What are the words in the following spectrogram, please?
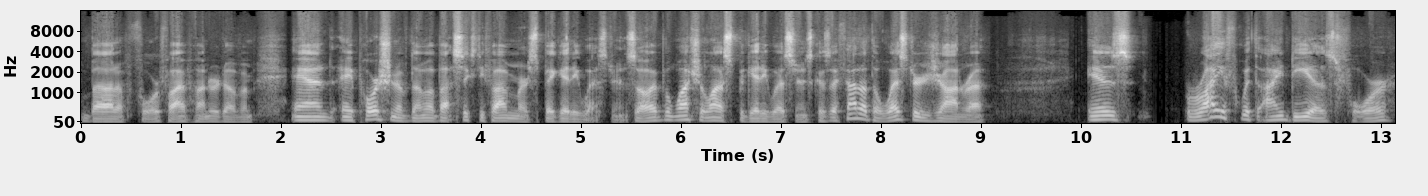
about a four or five hundred of them, and a portion of them, about sixty-five of them, are spaghetti westerns. So I've been watching a lot of spaghetti westerns because I found out the western genre is rife with ideas for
